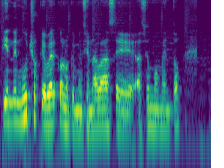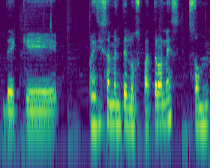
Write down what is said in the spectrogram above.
tiene mucho que ver con lo que mencionaba hace, hace un momento, de que precisamente los patrones son,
